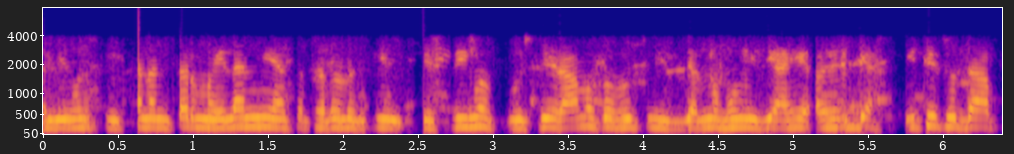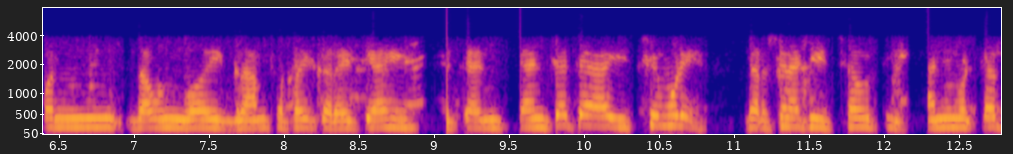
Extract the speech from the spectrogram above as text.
आली होती. त्यानंतर महिलांनी असं ठरवलं की श्री श्री रामप्रभूची जन्मभूमी जी आहे अयोध्या इथे सुद्धा आपण जाऊन व एक ग्रामसफाई करायची आहे. त्यांच्या त्या इच्छेमुळे दर्शनाची इच्छा होती. आणि म्हटलं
